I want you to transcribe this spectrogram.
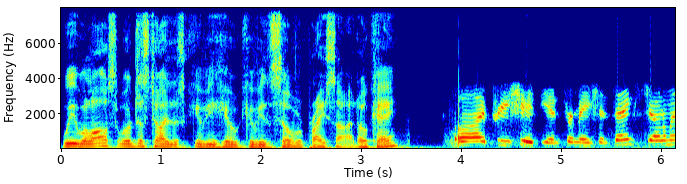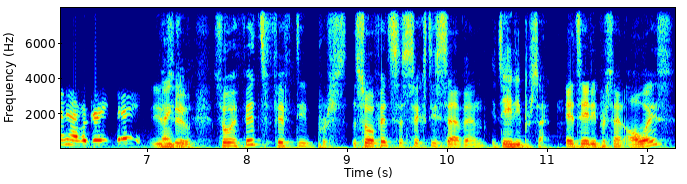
we will also we'll just tell you this. Give you here, we'll give you the silver price on it. Okay. Well, I appreciate the information. Thanks, gentlemen. Have a great day. You Thank too. you. So if it's 50 percent, so if it's a 67, It's eighty percent. it's 80 percent always.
